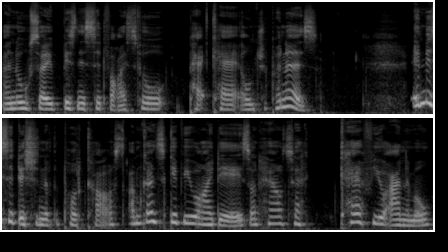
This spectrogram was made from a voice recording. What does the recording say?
and also business advice for pet care entrepreneurs. In this edition of the podcast, I'm going to give you ideas on how to care for your animal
